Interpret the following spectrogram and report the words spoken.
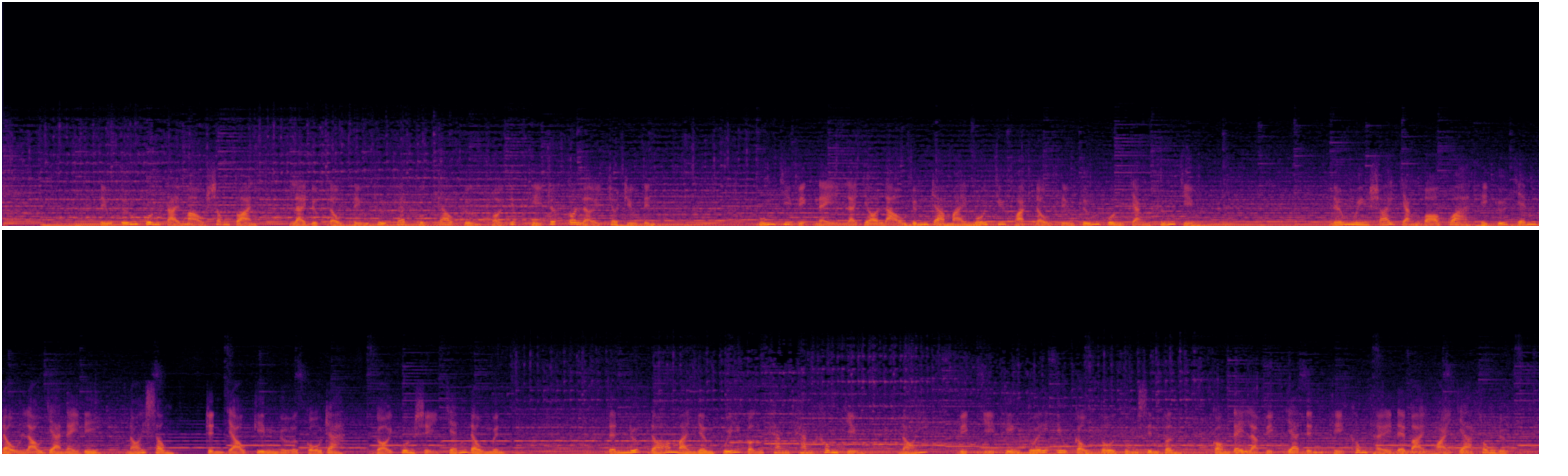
Tiểu tướng quân tài mạo song toàn, lại được đậu tiểu thư phép vực cao cường phò giúp thì rất có lợi cho triều đình. Huống chi việc này là do lão đứng ra mai mối chứ hoạt đầu tiểu tướng quân chẳng cứng chịu. Nếu nguyên soái chẳng bỏ qua thì cứ chém đầu lão già này đi, nói xong, trình giảo kim ngửa cổ ra, gọi quân sĩ chém đầu mình. Đến nước đó mà nhân quý vẫn khăng khăng không chịu, nói, việc gì thiên tuế yêu cầu tôi cũng xin vâng, còn đây là việc gia đình thì không thể để bại hoại gia phong được.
